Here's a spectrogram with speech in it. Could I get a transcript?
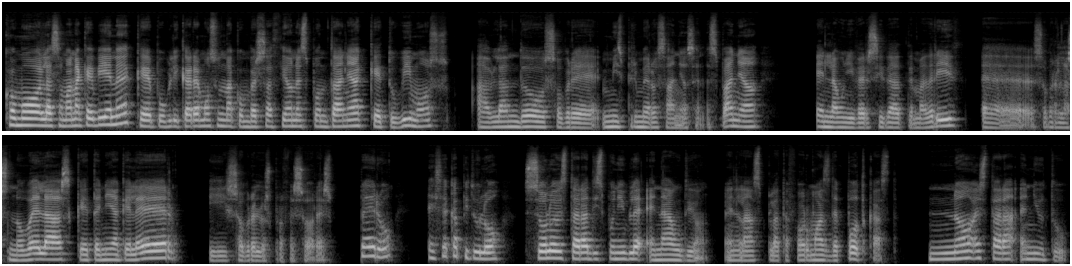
Como la semana que viene, que publicaremos una conversación espontánea que tuvimos hablando sobre mis primeros años en España, en la Universidad de Madrid, eh, sobre las novelas que tenía que leer y sobre los profesores. Pero ese capítulo solo estará disponible en audio en las plataformas de podcast, no estará en YouTube.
